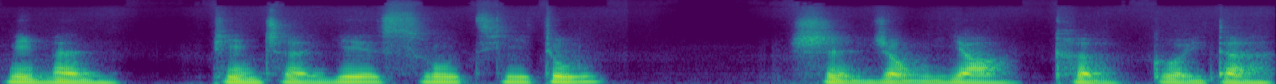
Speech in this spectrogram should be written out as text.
你们凭着耶稣基督是荣耀可贵的。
